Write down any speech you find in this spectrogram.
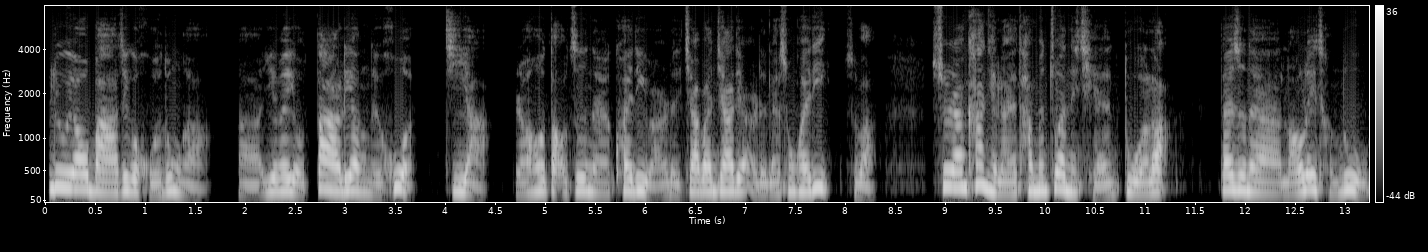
六幺八这个活动啊啊，因为有大量的货积压。然后导致呢，快递员的加班加点的来送快递，是吧？虽然看起来他们赚的钱多了，但是呢，劳累程度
